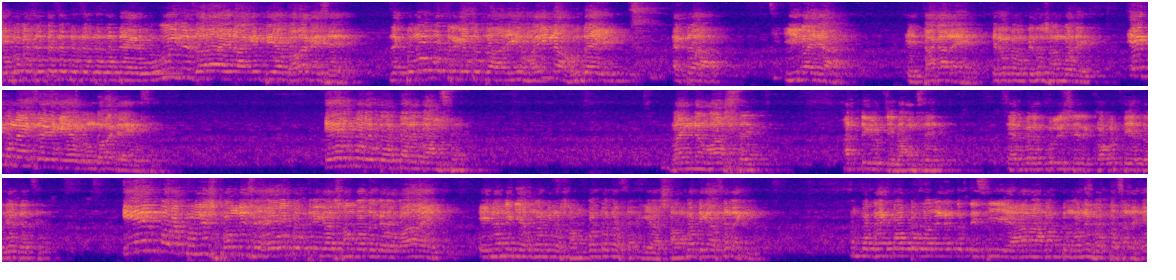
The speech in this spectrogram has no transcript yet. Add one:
এভাবে যেতে যেতে যেতে যেতে, ওই যে যারা এর আগে দিয়ে ধরা গেছে যে কোনো পত্রিকাতে যা ই হয় না, হুদাই একটা ই বাইরা। এই টাকা নেয় এরকম কিছু সাংবাদিক এই কোনো এক জায়গায় গিয়ে এরকম ধরা খেয়ে গেছে। এরপরে তো তারা বাঁধছে। বাইনা মারছে হাড্ডি গুড্ডি ভাঙছে এরপরে পুলিশের খবর দিয়ে ধরে গেছে। এরপরে পুলিশ ফোন দিছে, হে পত্রিকার সম্পাদকের ভাই, এই নামে কি আপনার কোনো সম্পাদক আছে? আর সাংবাদিক আছে নাকি? ভাই কত জনের তো দিছি আর আমার তো মনে পড়তেছে না।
